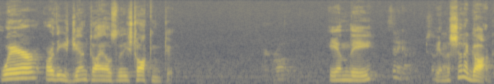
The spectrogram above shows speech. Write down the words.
Where are these Gentiles that he's talking to? In the Synagogue. in the synagogue.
